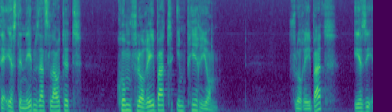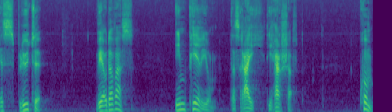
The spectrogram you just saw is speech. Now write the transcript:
Der erste Nebensatz lautet cum florebat imperium. Florebat, ehe sie es blühte. Wer oder was? Imperium das Reich, die Herrschaft. Cum,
